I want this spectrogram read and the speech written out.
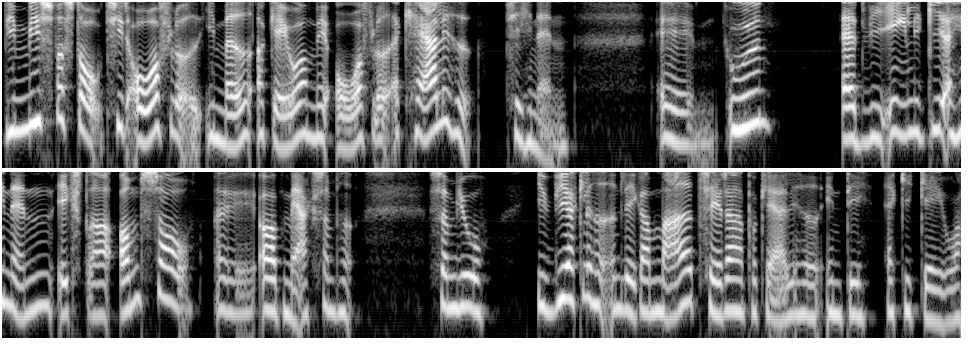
Vi misforstår tit overflødet i mad og gaver med overflod af kærlighed til hinanden. Øh, uden at vi egentlig giver hinanden ekstra omsorg øh, og opmærksomhed, som jo i virkeligheden ligger meget tættere på kærlighed, end det at give gaver.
